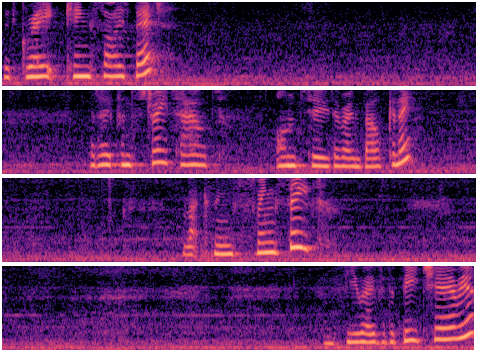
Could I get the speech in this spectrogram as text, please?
With great king size bed. that opens straight out onto their own balcony. Relaxing swing seat. And view over the beach area.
